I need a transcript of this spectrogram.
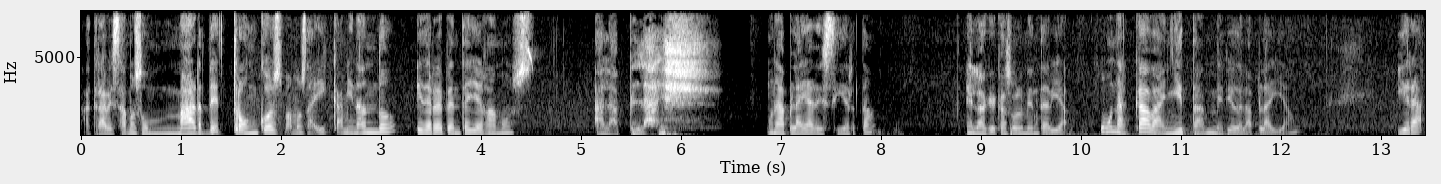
Atravesamos un mar de troncos, vamos ahí caminando y de repente llegamos a la playa. Una playa desierta en la que casualmente había una cabañita en medio de la playa y era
